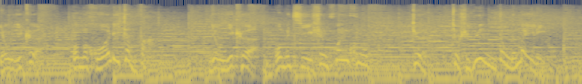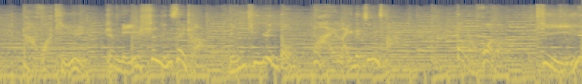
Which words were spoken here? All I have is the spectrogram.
有一刻，我们活力绽放；有一刻，我们起身欢呼。这就是运动的魅力。大话体育让您身临赛场，聆听运动带来的精彩。大话体育，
